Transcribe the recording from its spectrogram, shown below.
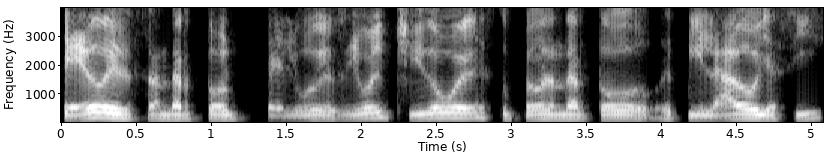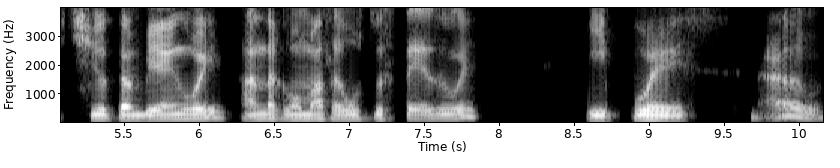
pedo es andar todo peludo y así, güey, chido, güey. Si tu pedo es andar todo depilado y así, chido también, güey. Anda como más a gusto estés, güey. Y pues nada, güey.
